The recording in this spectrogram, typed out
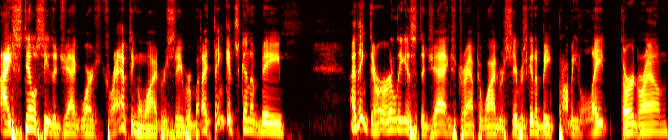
I still see the Jaguars drafting a wide receiver, but I think it's going to be I think the earliest the Jags draft a wide receiver is going to be probably late third round,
